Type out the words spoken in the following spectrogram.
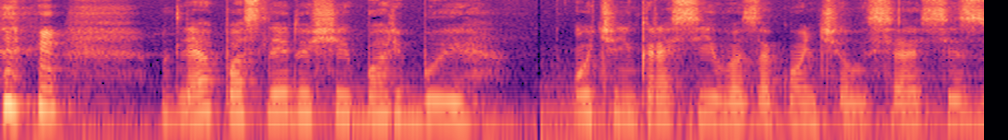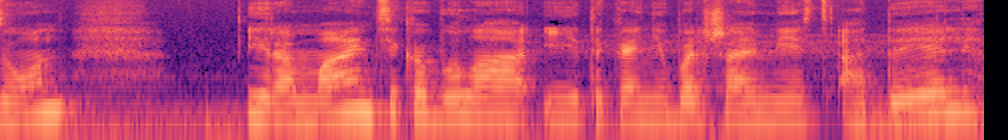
для последующей борьбы. Очень красиво закончился сезон. И романтика была, и такая небольшая месть Адель.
